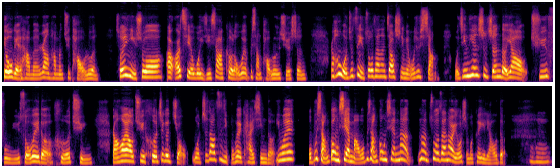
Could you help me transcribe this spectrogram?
丢给他们，让他们去讨论。所以你说啊，而且我已经下课了，我也不想讨论学生。然后我就自己坐在那教室里面，我就想，我今天是真的要屈服于所谓的合群，然后要去喝这个酒。我知道自己不会开心的，因为。我不想贡献嘛，我不想贡献，那那坐在那儿有什么可以聊的？嗯哼，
